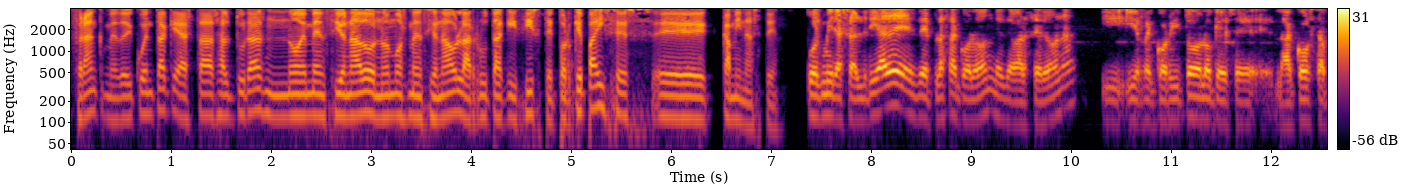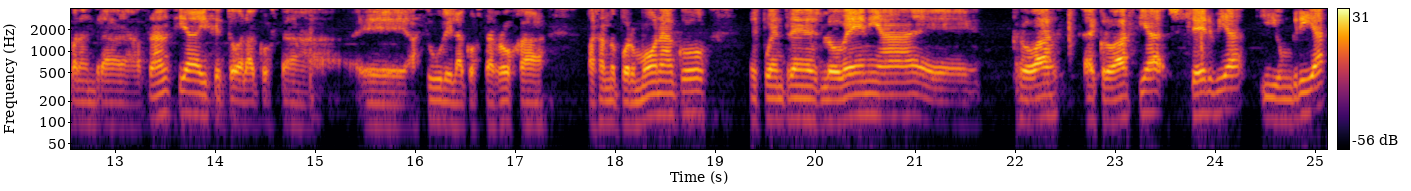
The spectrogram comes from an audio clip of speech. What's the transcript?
Frank, me doy cuenta que a estas alturas no he mencionado, no hemos mencionado la ruta que hiciste. ¿Por qué países eh, caminaste? Pues mira, saldría de, Plaza Colón, desde Barcelona, y, recorrí todo lo que es eh, la costa para entrar a Francia, hice toda la costa eh, azul y la costa roja pasando por Mónaco, después entré en Eslovenia, Croacia, Serbia y Hungría,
